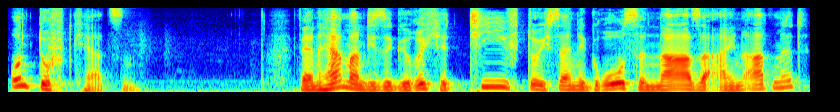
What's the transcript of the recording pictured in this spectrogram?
und Duftkerzen. Wenn Hermann diese Gerüche tief durch seine große Nase einatmet,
